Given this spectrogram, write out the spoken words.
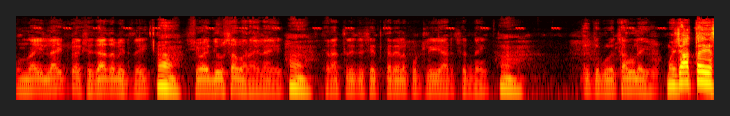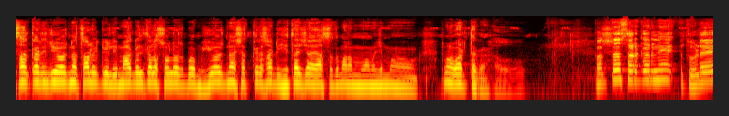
नाही लाइटपेक्षा जादा भेटतंय. हां. शिवाय दिवसा भरायला आहे. हां. रात्रीचं शेतकऱ्याला कुठलीही अडचण नाही. हां. त्याच्यामुळे चांगलं आहे. म्हणजे आता हे सरकारने जी योजना चालू केली मागेल त्याला सोलर पंप ही योजना शेतकऱ्यासाठी हिताची आहे असं तुम्हाला म- म्हणजे म- तुम्हाला वाटतं का? हो हो. फक्त सरकारने थोडे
